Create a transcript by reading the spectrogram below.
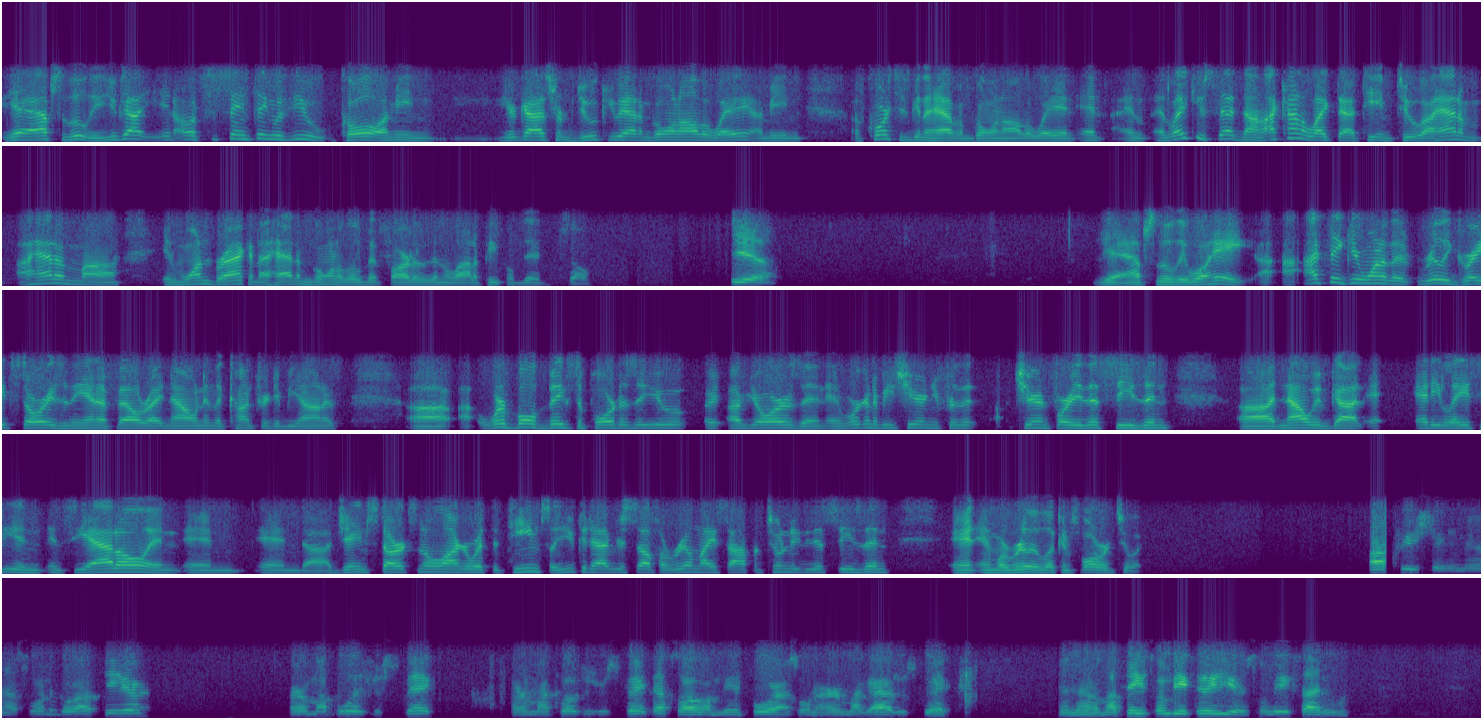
Yeah, absolutely. You got, you know, it's the same thing with you, Cole. I mean, your guys from Duke, you had him going all the way. I mean, of course he's going to have him going all the way. And and and, and like you said, Don, I kind of like that team too. I had him, I had him uh, in one bracket. I had him going a little bit farther than a lot of people did. So Yeah. Yeah, absolutely. Well, hey, I, I think you're one of the really great stories in the NFL right now and in the country, to be honest. Uh, we're both big supporters of you, of yours, and, and we're going to be cheering you for the, cheering for you this season. Uh, now we've got Eddie Lacy in, in Seattle, and and and uh, James Starks no longer with the team, so you could have yourself a real nice opportunity this season, and, and we're really looking forward to it. I appreciate it, man. I just want to go out there, earn my boys' respect, earn my coaches' respect. That's all I'm in for. I just want to earn my guys' respect. And um, I think it's going to be a good year. It's going to be an exciting one.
